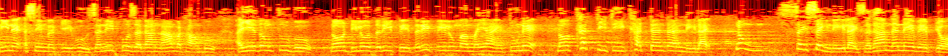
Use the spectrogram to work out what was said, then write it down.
နီးနဲ့အစင်မပြေဘူးဇနီးကိုယ်စကားနားမထောင်ဘူးအရင်ဆုံးသူ့ကိုတော့ဒီလိုသတိပေးသတိပေးလို့မှမရရင်သူနဲ့တော့ခက်တီတီခက်တန်းတန်းနေလိုက်နှုတ်စိတ်စိတ်နေလိုက်စကားနည်းနည်းပဲပြော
